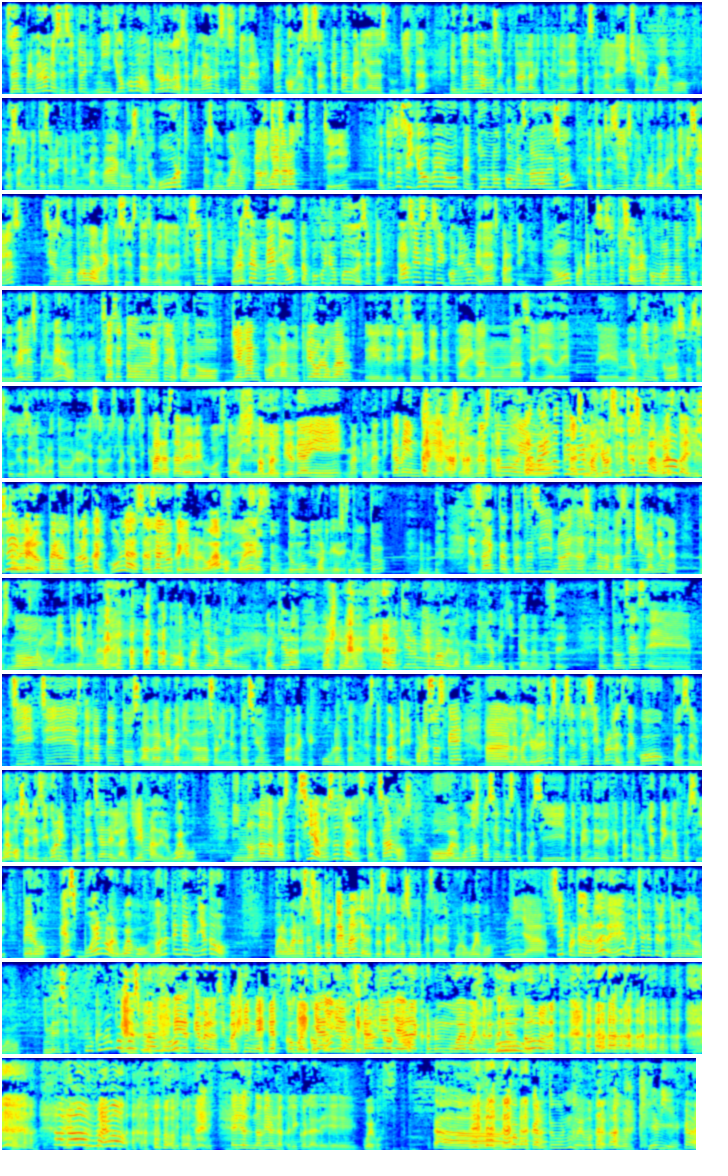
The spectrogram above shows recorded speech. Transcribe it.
O sea, primero necesito, ni yo como nutrióloga, o sea, primero necesito ver qué comes, o sea, qué tan variada es tu dieta, en dónde vamos a encontrar la vitamina D, pues en la leche, el huevo, los alimentos de origen animal magros, el yogurt, es muy bueno. Los Entonces, búlgaros. Sí. Entonces, si yo veo que tú no comes nada de eso, entonces sí es muy probable. ¿Y que no sales? Sí es muy probable que sí estás medio deficiente. Pero ese medio tampoco yo puedo decirte, ah, sí, sí, sí, con mil unidades para ti. No, porque necesito saber cómo andan tus niveles primero. Se hace todo un estudio. Cuando llegan con la nutrióloga, eh, les dice que te traigan una serie de... em, Bioquímicos, o sea, estudios de laboratorio, ya sabes, la clásica. para saber justo Pues y sí. a partir de ahí matemáticamente hacen un estudio Bueno, ahí no tiene hace un- mayor ciencia, es una resta y listo, sí ¿eh? pero pero tú lo calculas es algo que yo no lo hago Sí, pues exacto. tú Mira, porque eres tú. Exacto, entonces sí, no es así nada más de enchilamiona. Pues no. como bien diría mi madre o cualquiera madre, o cualquiera, cualquiera madre, cualquier miembro de la familia mexicana, ¿no? sí Entonces, eh, sí, sí estén atentos a darle variedad a su alimentación para que cubran también esta parte. Y por eso es que a la mayoría de mis pacientes siempre les dejo pues el huevo, o sea, les digo la importancia de la yema del huevo. Y no nada más, sí, a veces la descansamos, o algunos pacientes que pues sí, depende de qué patología tengan, pues sí, pero es bueno el huevo, no le tengan miedo. Pero bueno, ese es otro tema, ya después haremos uno que sea del puro huevo. Y ya, sí, porque de verdad, ¿eh? Mucha gente le tiene miedo al huevo. Y me dice, ¿pero que no el huevo es malo? Y es que me los imaginé Como el coco, que alguien, como si que alguien llegara con un huevo y se lo enseñara ¡Bu! toma ¡Ah, no, huevo! Ellos no vieron la película de huevos. Ah, huevo cartoon. Huevo cartoon. Qué vieja.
